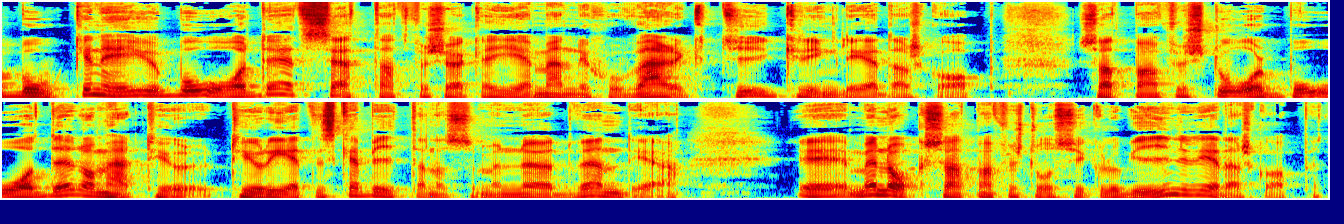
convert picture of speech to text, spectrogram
boken är ju både ett sätt att försöka ge människor verktyg kring ledarskap. Så att man förstår både de här teoretiska bitarna som är nödvändiga. Eh, men också att man förstår psykologin i ledarskapet.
